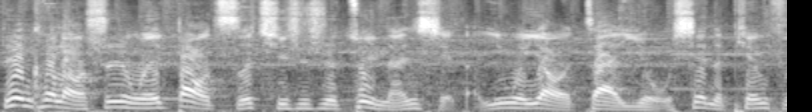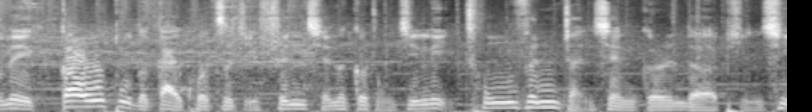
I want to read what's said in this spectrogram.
任课老师认为悼词其实是最难写的，因为要在有限的篇幅内高度的概括自己生前的各种经历，充分展现个人的品性。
